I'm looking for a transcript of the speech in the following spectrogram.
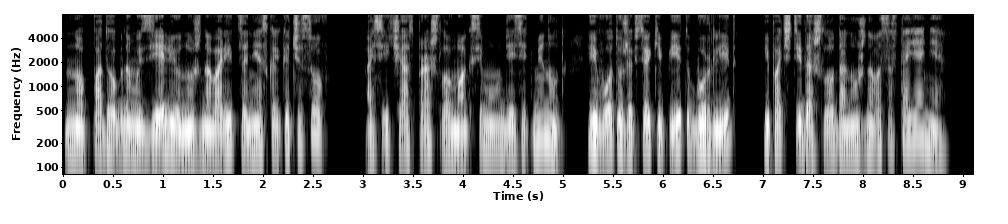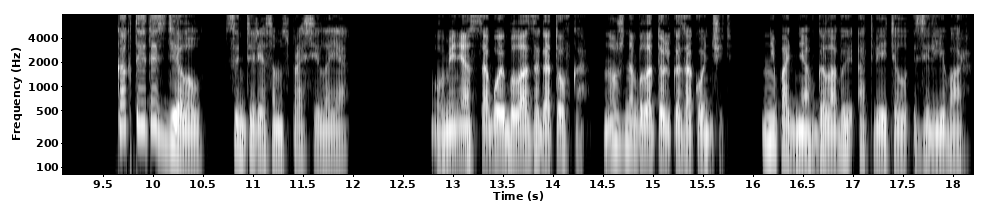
но подобному зелью нужно вариться несколько часов, а сейчас прошло максимум 10 минут, и вот уже все кипит, бурлит и почти дошло до нужного состояния. «Как ты это сделал?» — с интересом спросила я. «У меня с собой была заготовка, нужно было только закончить», — не подняв головы, ответил Зельевар.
